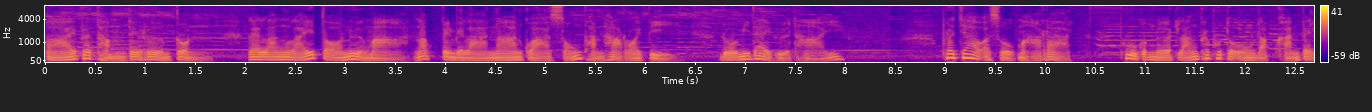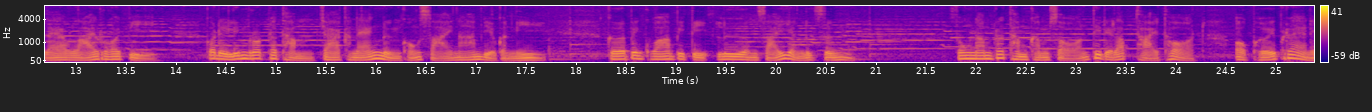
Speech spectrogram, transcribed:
สายพระธรรมได้เริ่มต้น และลังไหลต่อเนื่องมานับเป็นเวลานานกว่า 2,500 ปี โดยไม่ได้เหือดหาย พระเจ้าอาโศกมหาราช ผู้กำเนิดหลังพระพุทธองค์ดับขันไปแล้วหลายร้อยปี ก็ได้ลิ้มรสพระธรรมจากแขนงหนึ่งของสายน้ำเดียวกันนี้ เกิดเป็นความปิติเลื่อมใสอย่างลึกซึ้ง ทรงนำพระธรรมคำสอนที่ได้รับถ่ายทอดออกเผยแพร่ใน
